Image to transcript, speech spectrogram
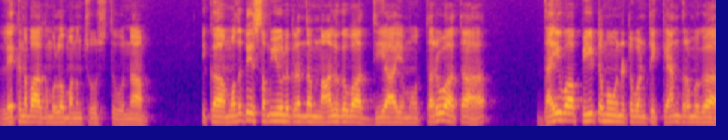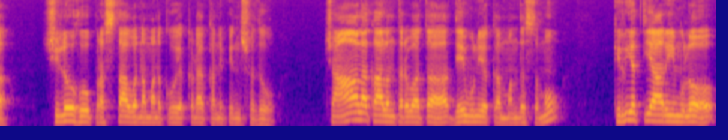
లేఖన భాగములో మనం చూస్తూ ఉన్నాం. ఇక మొదటి సమయూల గ్రంథం నాలుగవ అధ్యాయము తరువాత దైవ పీఠము ఉన్నటువంటి కేంద్రముగా షిలోహు ప్రస్తావన మనకు ఎక్కడా కనిపించదు. చాలా కాలం తర్వాత దేవుని యొక్క మందస్సము కిరియత్యారీములో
